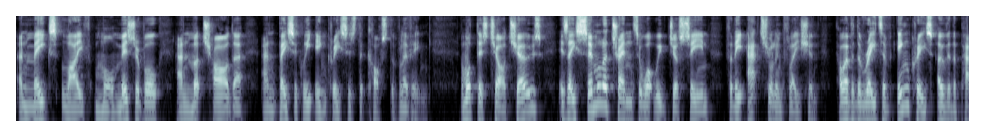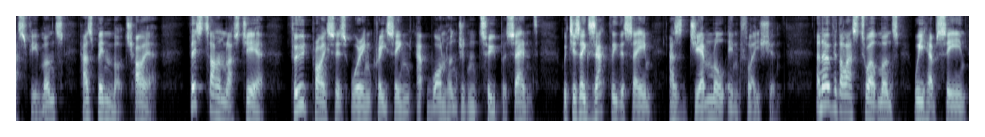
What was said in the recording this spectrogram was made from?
and makes life more miserable and much harder and basically increases the cost of living. And what this chart shows is a similar trend to what we've just seen for the actual inflation. However, the rate of increase over the past few months has been much higher. This time last year, food prices were increasing at 102%, which is exactly the same as general inflation. And over the last 12 months, we have seen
